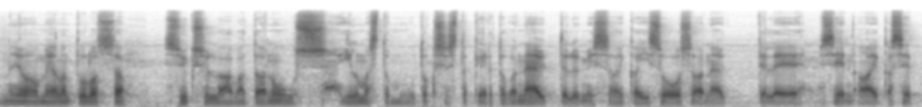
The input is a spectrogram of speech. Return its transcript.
No joo, meillä on tulossa syksyllä avataan uusi ilmastonmuutoksesta kertova näyttely, missä aika iso osa näyttelee sen aikaiset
